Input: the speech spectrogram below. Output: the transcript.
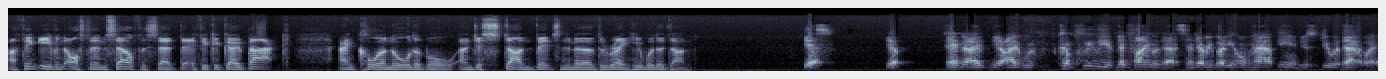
I think even Austin himself has said that if he could go back and call an audible and just stun Vince in the middle of the ring, he would have done. Yes. Yep. And I, you know, I would completely have been fine with that. Send everybody home happy and just do it that way.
